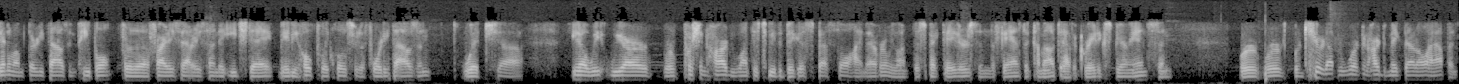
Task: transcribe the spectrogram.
minimum thirty thousand people for the Friday, Saturday, Sunday each day. Maybe hopefully closer to forty thousand. Which, uh, you know, we we are we're pushing hard. We want this to be the biggest, best Solheim ever. We want the spectators and the fans that come out to have a great experience, and we're we're we're geared up and working hard to make that all happen.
